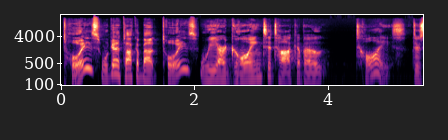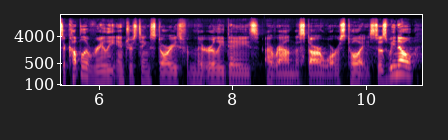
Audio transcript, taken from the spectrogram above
toys? We're going to talk about toys? We are going to talk about toys. There's a couple of really interesting stories from the early days around the Star Wars toys. So, as we know,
